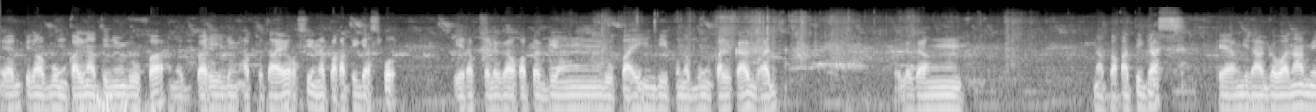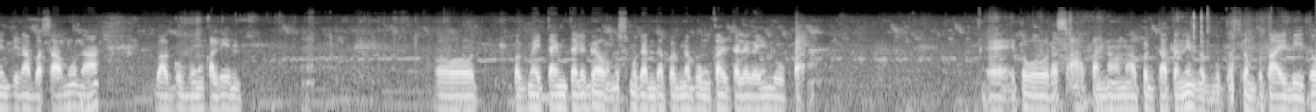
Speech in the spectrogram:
yan pinabungkal natin yung lupa. Nagpa-healing up po tayo kasi napakatigas po. Hirap talaga kapag yung lupa ay hindi po nabungkal kagad. talagang napakatigas kaya ang ginagawa namin binabasa muna bago bungkalin o pag may time talaga mas maganda pag nabungkal talaga yung lupa eh ito oras apan ng mga pagtatanim nagbutas lang po tayo dito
